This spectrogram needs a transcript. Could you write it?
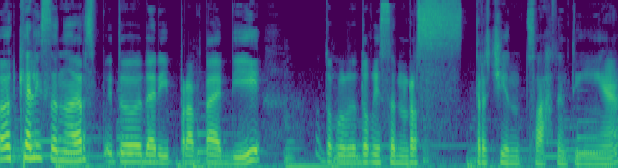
Oke okay, listeners itu dari Prap tadi untuk untuk listeners tercinta tentunya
